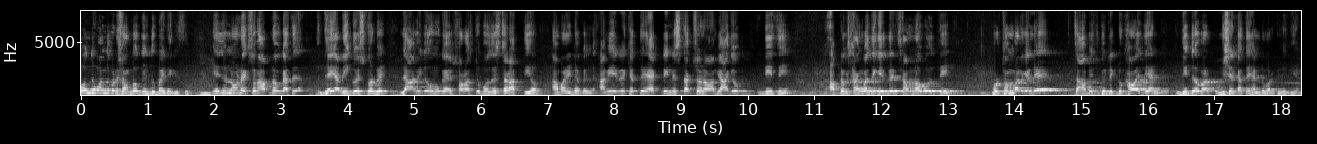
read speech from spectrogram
বন্ধু বান্ধবের সংখ্যাও কিন্তু বাইরে গেছে। এই জন্য অনেক সময় আপনার কাছে যে রিকোয়েস্ট করবে যে, আমি তো অমুকে স্বরাষ্ট্র উপদেষ্টার আত্মীয়, আমার এটা পেলে। আমি এটার ক্ষেত্রে একটা ইনস্ট্রাকশন আমি আগেও দিয়েছি। আপনাকে সাংবাদিকদের সামনেও বলছি, প্রথমবার গেলে চা, বিস্কুট একটু খাওয়াই দেন, দ্বিতীয়বার পুলিশের কাছে হ্যান্ড ওভার করে দিয়েন।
